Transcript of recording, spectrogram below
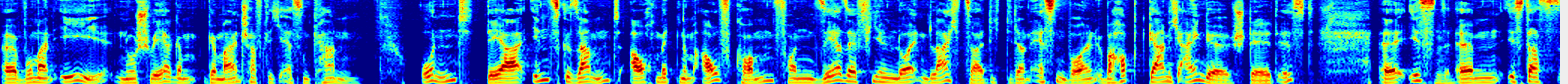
äh, wo man eh nur schwer gem gemeinschaftlich essen kann und der insgesamt auch mit einem Aufkommen von sehr, sehr vielen Leuten gleichzeitig, die dann essen wollen, überhaupt gar nicht eingestellt ist, äh, ist, mhm. ähm, ist, das,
